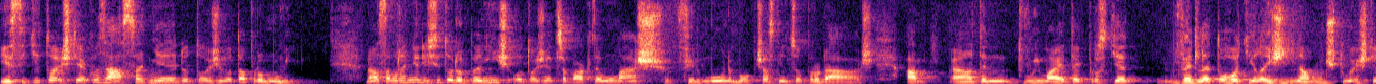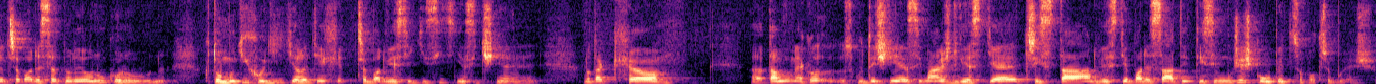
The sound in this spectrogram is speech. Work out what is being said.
jestli ti to ještě jako zásadně hmm. do toho života promluví. No a samozřejmě, když si to doplníš o to, že třeba k tomu máš firmu nebo občas něco prodáš a, a ten tvůj majetek prostě vedle toho ti leží na účtu ještě třeba 10 milionů korun, k tomu ti chodí těle těch třeba 200 tisíc měsíčně, no tak eh, tam jako skutečně, jestli máš 200, 300, 250, ty, ty si můžeš koupit, co potřebuješ.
